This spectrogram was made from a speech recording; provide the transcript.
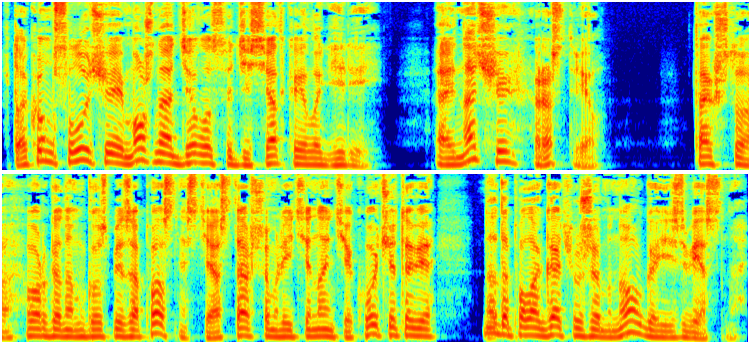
В таком случае можно отделаться десяткой лагерей, а иначе — расстрел. Так что органам госбезопасности о старшем лейтенанте Кочетове, надо полагать, уже много известно.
